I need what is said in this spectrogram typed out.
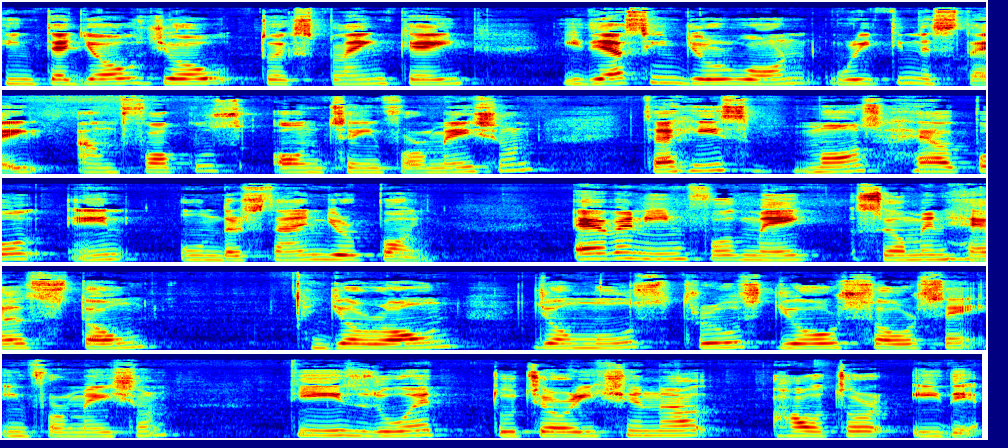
It you to explain key ideas in your own written style and focus on the information that is most helpful in understand your point. Even info make someone else tone your own, you must trust your source information. This is due to the original author idea.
